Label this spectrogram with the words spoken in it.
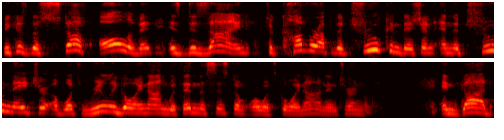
Because the stuff, all of it, is designed to cover up the true condition and the true nature of what's really going on within the system or what's going on internally. And God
